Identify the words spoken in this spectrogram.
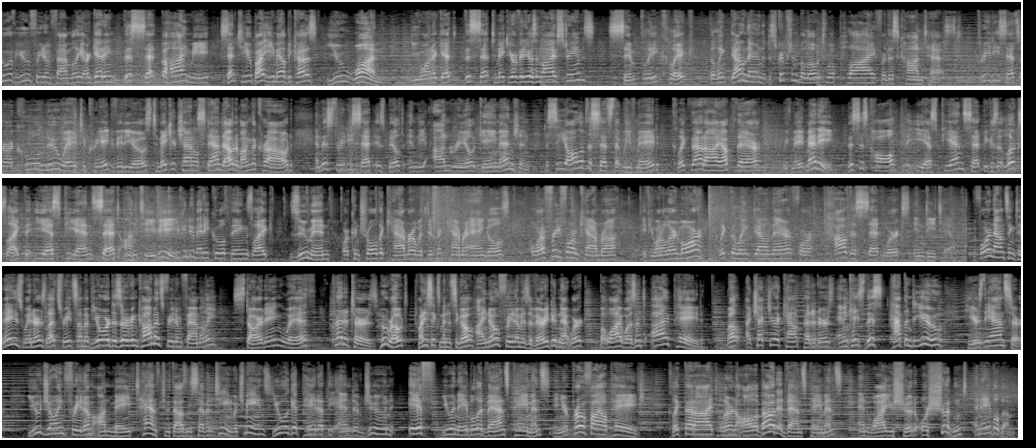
two of you, Freedom Family, are getting this set behind me sent to you by email because you won. Do you want to get this set to make your videos and live streams? Simply click the link down there in the description below to apply for this contest. 3D sets are a cool new way to create videos to make your channel stand out among the crowd, and this 3D set is built in the Unreal game engine. To see all of the sets that we've made, click that eye up there. We've made many. This is called the ESPN set because it looks like the ESPN set on TV. You can do many cool things like zoom in or control the camera with different camera angles or a freeform camera if you want to learn more, click the link down there for how this set works in detail. Before announcing today's winners, let's read some of your deserving comments, Freedom Family, starting with Predators, who wrote 26 minutes ago, I know Freedom is a very good network, but why wasn't I paid? Well, I checked your account, Predators, and in case this happened to you, here's the answer. You joined Freedom on May 10th, 2017, which means you will get paid at the end of June if you enable advance payments in your profile page. Click that eye to learn all about advance payments and why you should or shouldn't enable them.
